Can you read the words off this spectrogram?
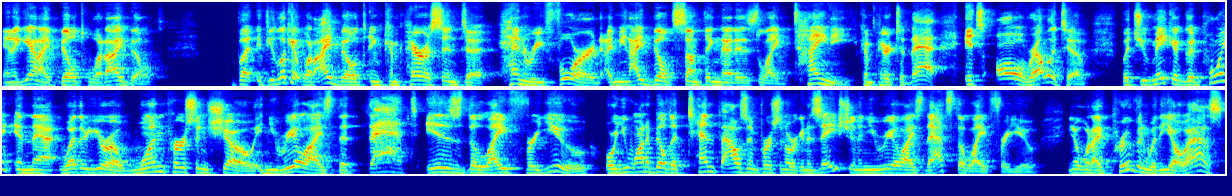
And again, I built what I built but if you look at what I built in comparison to Henry Ford, I mean, I built something that is like tiny compared to that. It's all relative. But you make a good point in that whether you're a one person show and you realize that that is the life for you, or you want to build a 10,000 person organization and you realize that's the life for you. You know, what I've proven with EOS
